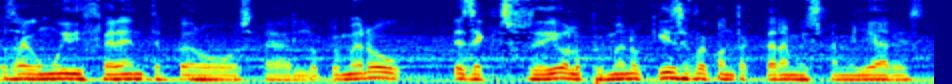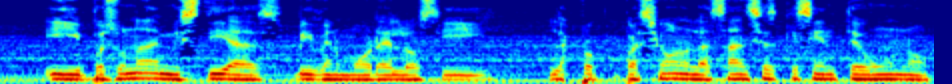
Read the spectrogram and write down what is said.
es algo muy diferente, pero, o lo primero, desde que sucedió, lo primero que hice fue contactar a mis familiares. Y pues una de mis tías vive en Morelos y la preocupación o las ansias que siente uno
